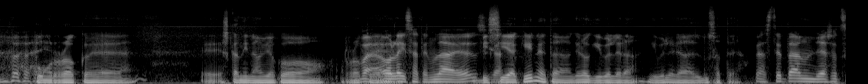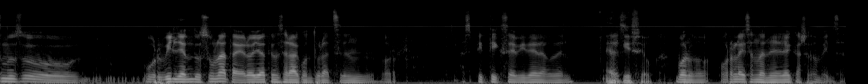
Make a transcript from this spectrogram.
punk rock eh, eskandinaviako rock Ba, eh, hola izaten da, ez? biziakin eta gero gibelera gibelera heldu zate Gaztetan jasotzen duzu hurbilen duzuna, eta gero joaten zera konturatzen hor azpitik ze bide dauden. erki zeuk Bueno, horrela izan da nire kasuan behintzat.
